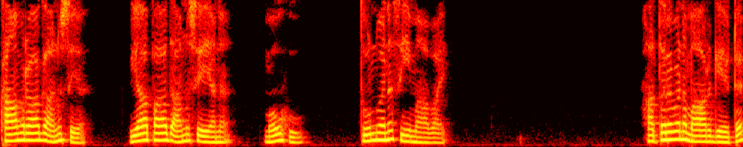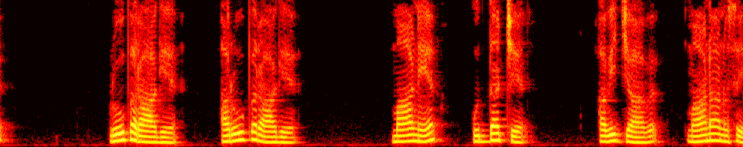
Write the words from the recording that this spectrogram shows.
කාමරාග අනුසය ව්‍යාපාද අනුසය යන මොහු තුන්වන සීමාවයි. හතරවන මාර්ගයට රූප රාගය අරූප රාගය මානය උද්දච්චය අවිජ්ජාව මානානුසය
